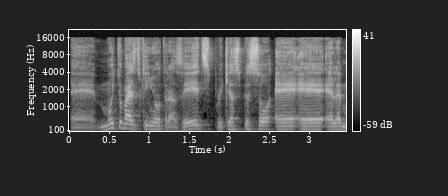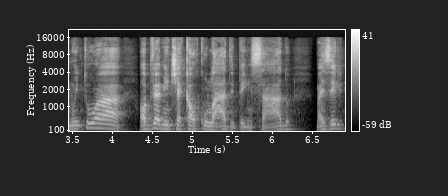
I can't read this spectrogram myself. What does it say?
É, muito mais do que em outras redes, porque as pessoas. É, é, ela é muito. A, obviamente é calculado e pensado, mas ele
